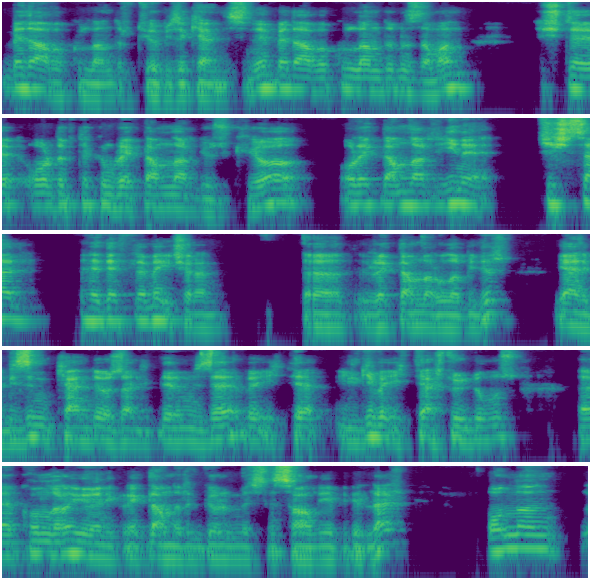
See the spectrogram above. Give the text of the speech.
bedava kullandırtıyor bize kendisini. Bedava kullandığımız zaman işte orada bir takım reklamlar gözüküyor. O reklamlar yine kişisel hedefleme içeren e, reklamlar olabilir. Yani bizim kendi özelliklerimize ve ihtiya- ilgi ve ihtiyaç duyduğumuz e, konulara yönelik reklamların görünmesini sağlayabilirler. Ondan e,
